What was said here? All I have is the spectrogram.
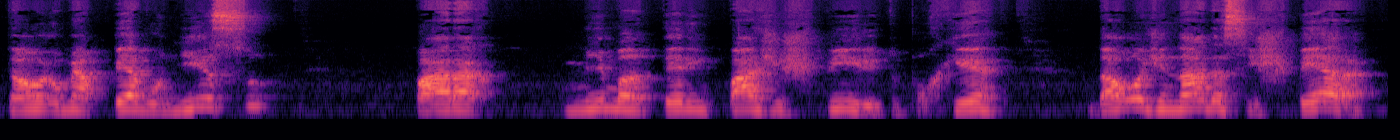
Então eu me apego nisso para me manter em paz de espírito, porque da onde nada se espera,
